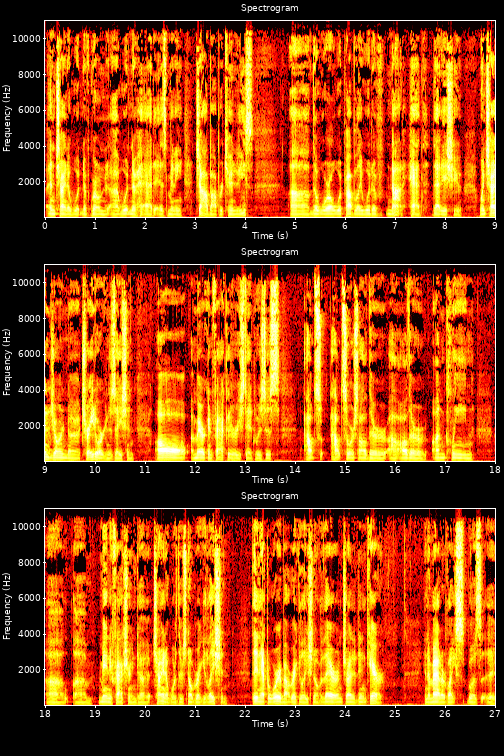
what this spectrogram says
And China wouldn't have grown, uh, wouldn't have had as many job opportunities. Uh, the world would probably would have not had that issue. When China joined the trade organization, all American factories did was just outs- outsource all their uh, all their unclean uh, um, manufacturing to China, where there's no regulation they didn't have to worry about regulation over there, and China didn't care. In a matter of like was, uh,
